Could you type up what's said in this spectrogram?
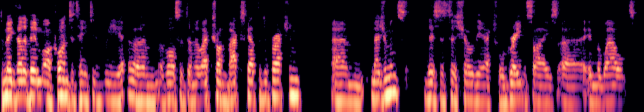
To make that a bit more quantitative, we um, have also done electron backscatter diffraction um, measurements. This is to show the actual grain size uh, in the welds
